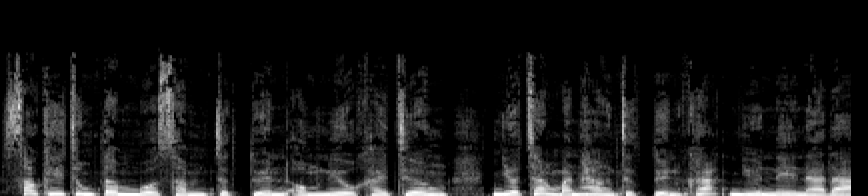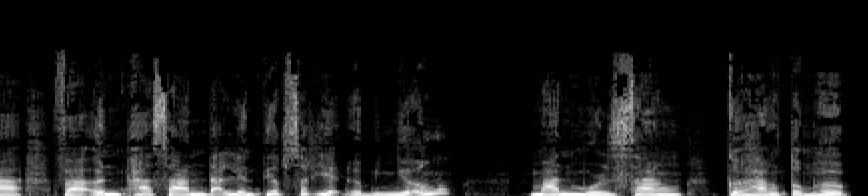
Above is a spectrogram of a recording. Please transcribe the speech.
sau khi trung tâm mua sắm trực tuyến ống Niêu khai trương, nhiều trang bán hàng trực tuyến khác như Nenada và Ân Pasan đã liên tiếp xuất hiện ở Bình Nhưỡng. Manmulsang, cửa hàng tổng hợp,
